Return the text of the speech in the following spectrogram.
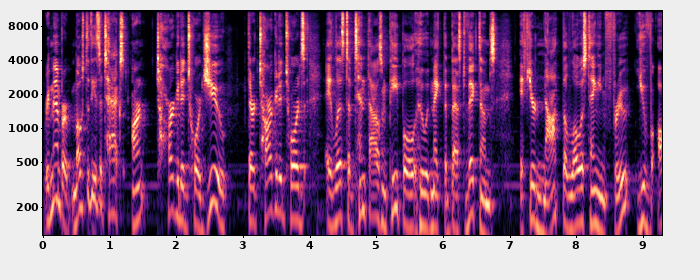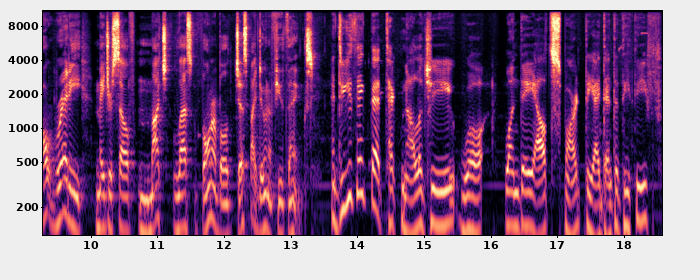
Remember, most of these attacks aren't targeted towards you, they're targeted towards a list of 10,000 people who would make the best victims. If you're not the lowest hanging fruit, you've already made yourself much less vulnerable just by doing a few things. And do you think that technology will one day outsmart the identity thief?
